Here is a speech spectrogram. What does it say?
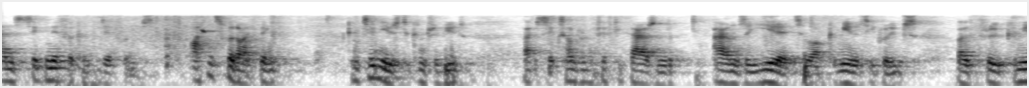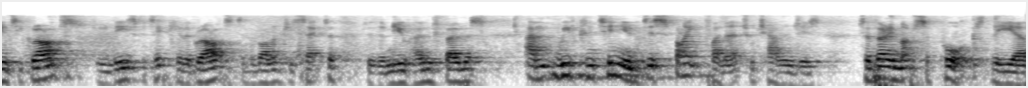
and significant difference. Uttlesford, I think, continues to contribute about £650,000 a year to our community groups, both through community grants, through these particular grants to the voluntary sector, through the new homes bonus, and we've continued, despite financial challenges, to very much support the, uh,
